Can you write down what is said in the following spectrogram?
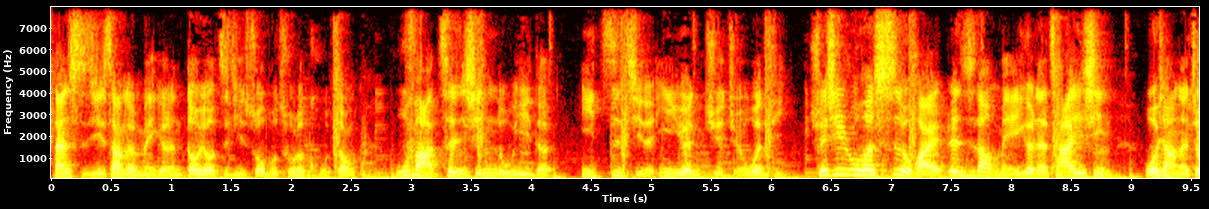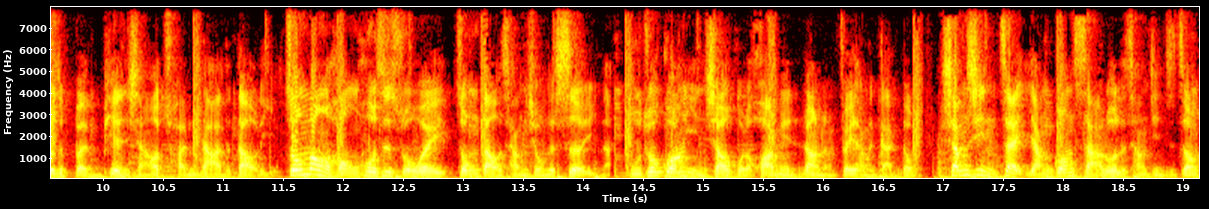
但实际上呢，每个人都有自己说不出的苦衷，无法称心如意的依自己的意愿解决问题。学习如何释怀，认识到每一个人的差异性，我想呢，就是本片想要传达的道理。周梦红或是所谓中岛长雄的摄影啊，捕捉光影效果的画。面让人非常的感动，相信在阳光洒落的场景之中，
